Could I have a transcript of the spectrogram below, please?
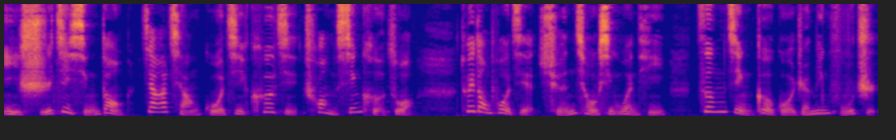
以实际行动加强国际科技创新合作，推动破解全球性问题，增进各国人民福祉，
